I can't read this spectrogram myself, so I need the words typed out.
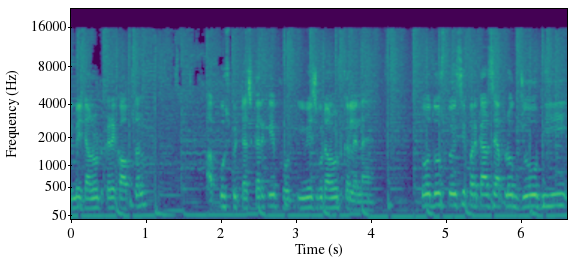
इमेज डाउनलोड करे का ऑप्शन आपको उस पर टच करके फ़ोटो इमेज को डाउनलोड कर लेना है। तो दोस्तों, इसी प्रकार से आप लोग जो भी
